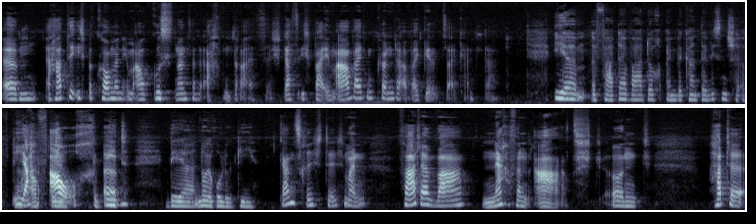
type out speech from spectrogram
ähm, hatte ich bekommen im August 1938, dass ich bei ihm arbeiten könnte, aber Geld sei kein Staat. Ihr Vater war doch ein bekannter Wissenschaftler ja, auf dem auch, Gebiet ähm, der Neurologie. Ganz richtig. Mein Vater war Nervenarzt und hatte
